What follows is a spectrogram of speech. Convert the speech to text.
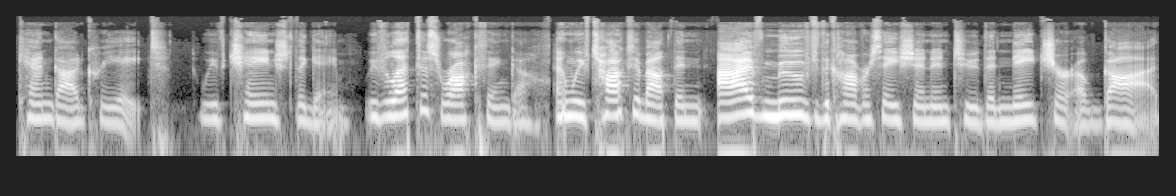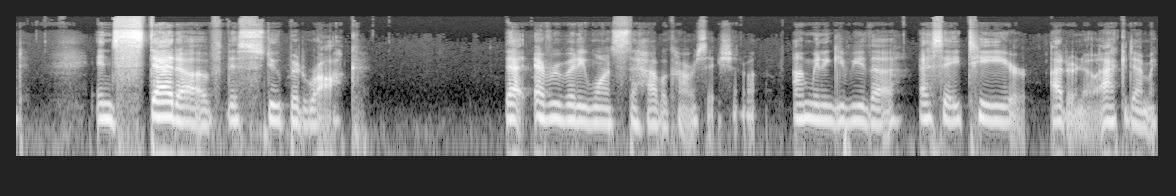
can God create? We've changed the game. We've let this rock thing go. And we've talked about the, I've moved the conversation into the nature of God instead of this stupid rock that everybody wants to have a conversation about. I'm going to give you the SAT or I don't know, academic.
